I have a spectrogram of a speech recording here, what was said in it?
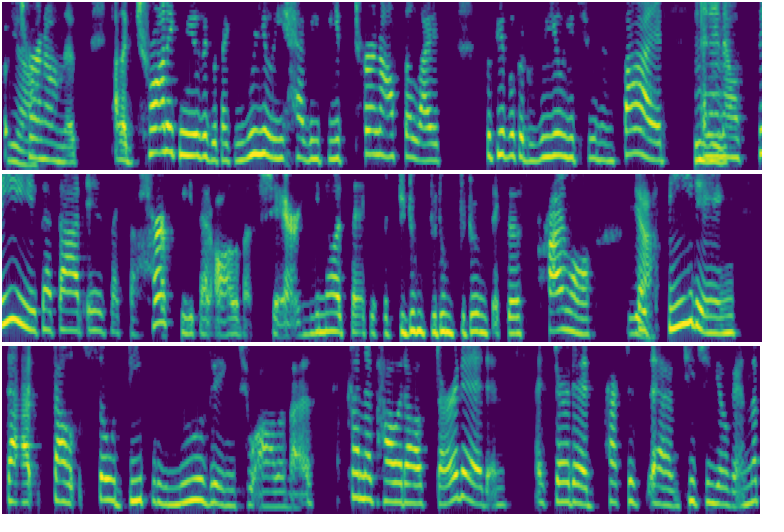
put, yeah. turn on this electronic music with like really heavy beats, turn off the lights so people could really tune inside. Mm-hmm. And I now see that that is like the heartbeat that all of us share. You know, it's like this like this primal yeah. like beating that felt so deeply moving to all of us. It's kind of how it all started. And I started practice uh, teaching yoga in the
